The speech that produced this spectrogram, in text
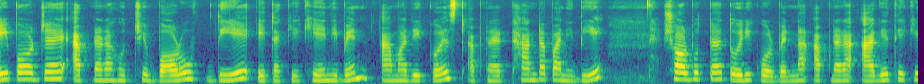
এই পর্যায়ে আপনারা হচ্ছে বরফ দিয়ে এটাকে খেয়ে নেবেন। আমার রিকোয়েস্ট আপনারা ঠান্ডা পানি দিয়ে শরবতটা তৈরি করবেন না। আপনারা আগে থেকে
